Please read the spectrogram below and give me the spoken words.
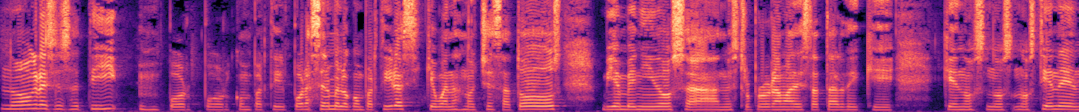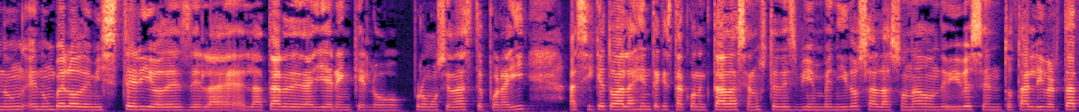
No, gracias a ti mm, por, por compartir, por hacérmelo compartir, así que buenas noches a todos, bienvenidos a nuestro programa de esta tarde que que nos, nos, nos tiene en un, en un velo de misterio desde la, la, tarde de ayer en que lo promocionaste por ahí. Así que toda la gente que está conectada, sean ustedes bienvenidos a la zona donde vives en total libertad.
